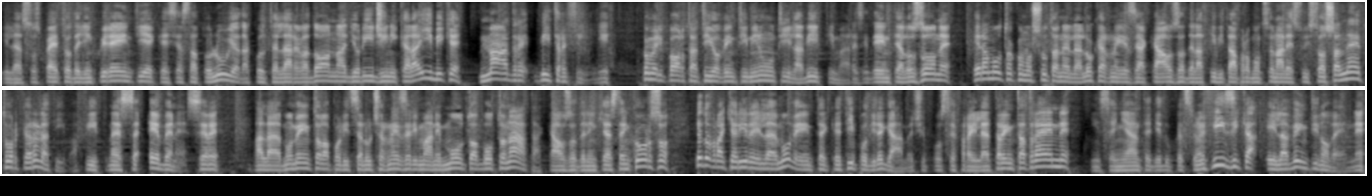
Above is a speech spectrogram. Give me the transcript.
Il sospetto degli inquirenti è che sia stato lui ad accoltellare la donna di origini caraibiche, madre di tre figli. Come riporta Tio 20 Minuti, la vittima, residente a Losone, era molto conosciuta nel Locarnese a causa dell'attività promozionale sui social network relativa a fitness e benessere. Al momento la polizia lucernese rimane molto abbottonata a causa dell'inchiesta in corso che dovrà chiarire il movente che tipo di legame ci fosse fra il 33enne, insegnante di educazione fisica, e la 29enne.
